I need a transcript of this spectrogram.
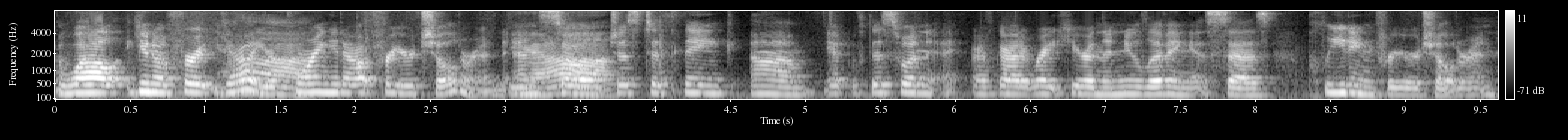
Well, you know, for yeah, you're pouring it out for your children, and Yeah. so just to think, um, it, this one I've got it right here in the New Living. It says pleading for your children.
